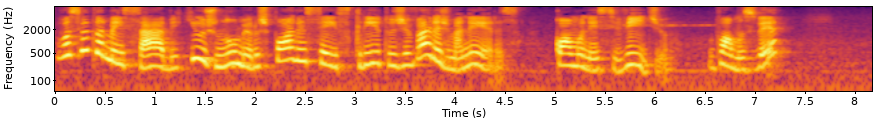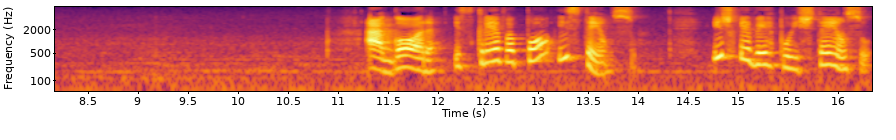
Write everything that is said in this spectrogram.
Você também sabe que os números podem ser escritos de várias maneiras, como nesse vídeo? Vamos ver? Agora, escreva por extenso. Escrever por extenso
